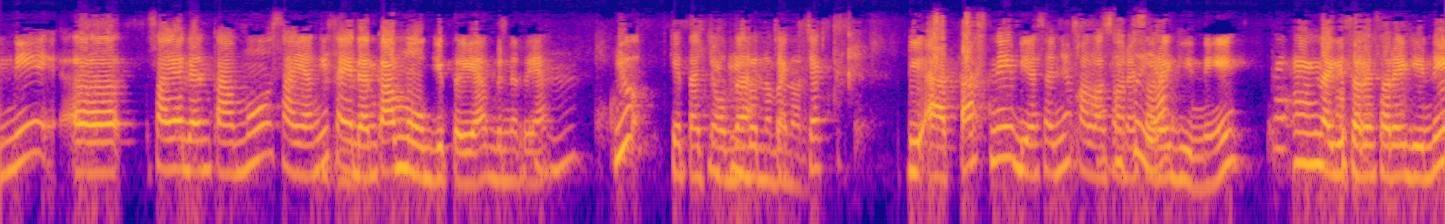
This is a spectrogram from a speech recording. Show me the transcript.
ini, eh, saya dan kamu sayangi saya dan kamu gitu ya, bener ya. Mm-mm. Yuk kita coba cek-cek di atas nih. Biasanya kalau Oh, gitu sore-sore ya? gini, mm-mm, lagi sore-sore gini,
